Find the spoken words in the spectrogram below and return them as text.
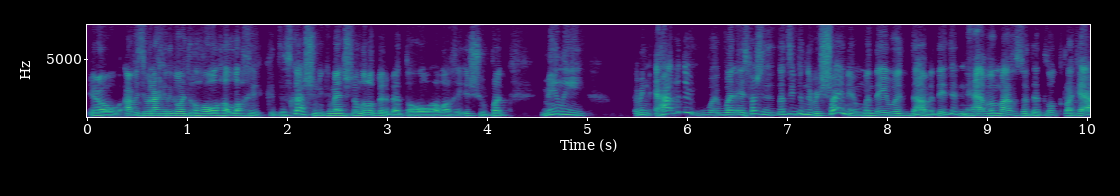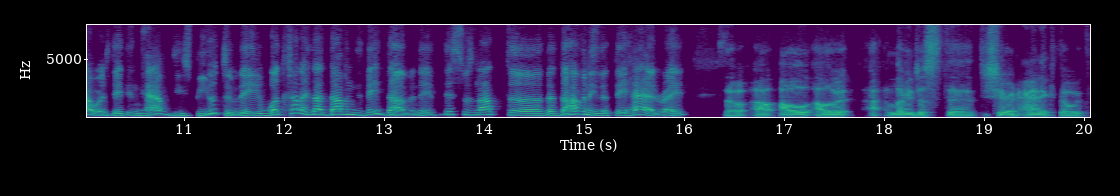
you know. Obviously, we're not going to go into the whole halachic discussion. You can mention a little bit about the whole halachic issue, but mainly I mean, how did it, when especially that's even the Rishonim when they would daven, they didn't have a machzor that looked like ours. They didn't have these piyutim. They what kind of that davening did they daven? They, this was not uh, the davening that they had, right? So I'll I'll, I'll uh, let me just uh, share an anecdote.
